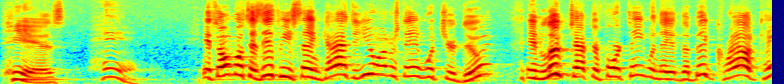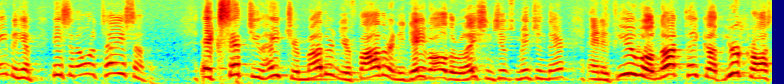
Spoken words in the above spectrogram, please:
his head. It's almost as if he's saying, guys, do you understand what you're doing? In Luke chapter 14, when they, the big crowd came to him, he said, I want to tell you something. Except you hate your mother and your father, and he gave all the relationships mentioned there. And if you will not take up your cross,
